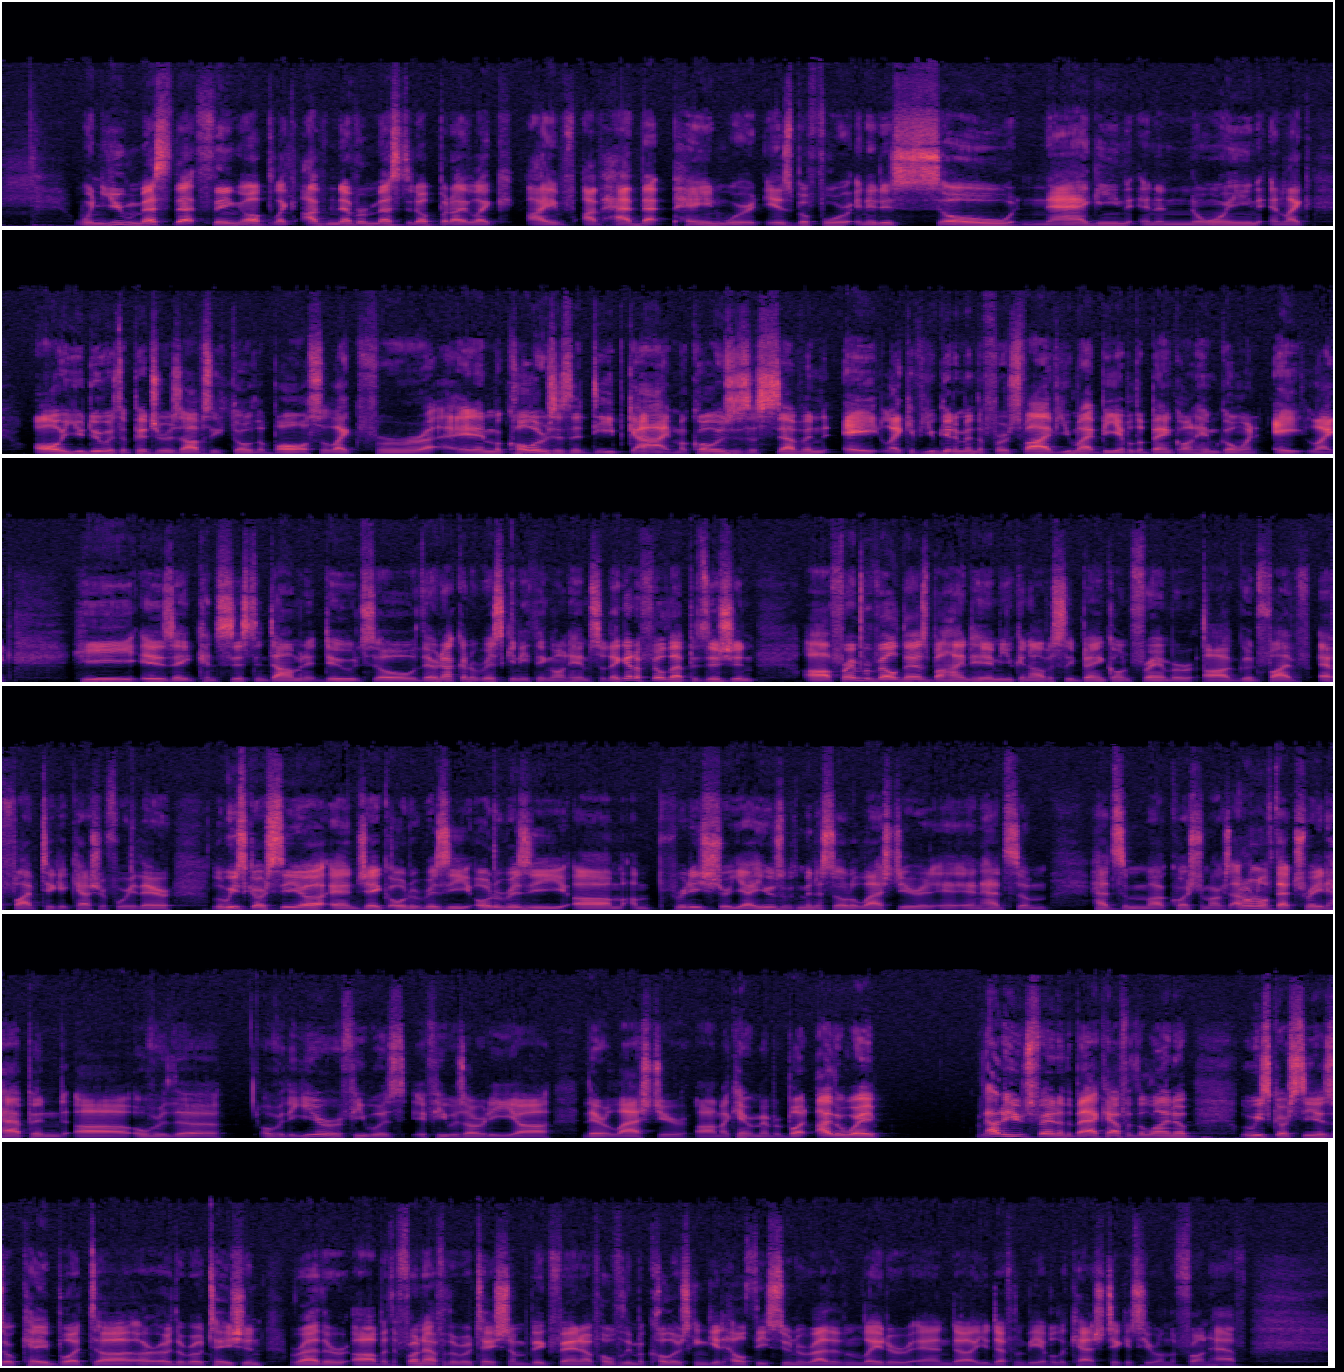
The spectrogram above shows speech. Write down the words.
when you mess that thing up, like I've never messed it up, but I like I've I've had that pain where it is before, and it is so nagging and annoying, and like all you do as a pitcher is obviously throw the ball. So like for uh, and McCullers is a deep guy. McCullers is a seven eight. Like if you get him in the first five, you might be able to bank on him going eight. Like he is a consistent, dominant dude. So they're not going to risk anything on him. So they got to fill that position. Uh, Framber Valdez behind him. You can obviously bank on Framber. Uh, good five F5 ticket casher for you there. Luis Garcia and Jake Odorizzi. Odorizzi, um, I'm pretty sure, yeah, he was with Minnesota last year and had some had some uh, question marks. I don't know if that trade happened uh, over the over the year or if he was if he was already uh, there last year. Um, I can't remember, but either way. Not a huge fan of the back half of the lineup. Luis Garcia is okay, but uh, or, or, the rotation rather, uh, but the front half of the rotation I'm a big fan of. Hopefully McCullers can get healthy sooner rather than later, and uh, you'll definitely be able to cash tickets here on the front half.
